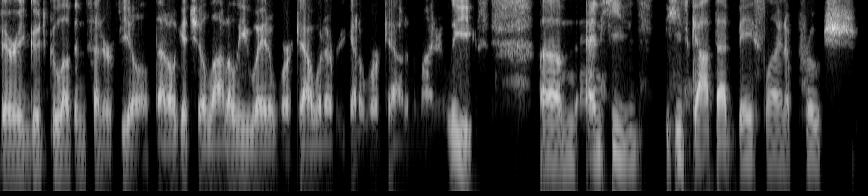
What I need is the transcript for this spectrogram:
very good glove and center field. That'll get you a lot of leeway to work out whatever you got to work out in the minor leagues. Um, and he's he's got that baseline approach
